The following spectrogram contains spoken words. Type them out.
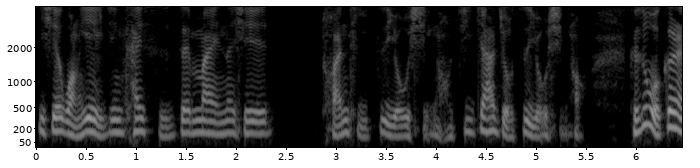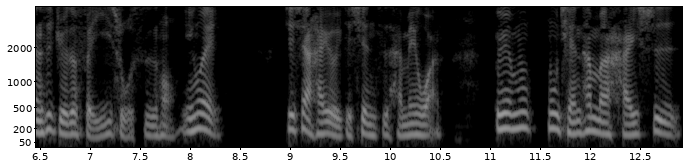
一些网页已经开始在卖那些团体自由行哦，机加酒自由行哦。可是我个人是觉得匪夷所思哈，因为接下来还有一个限制还没完，因为目目前他们还是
